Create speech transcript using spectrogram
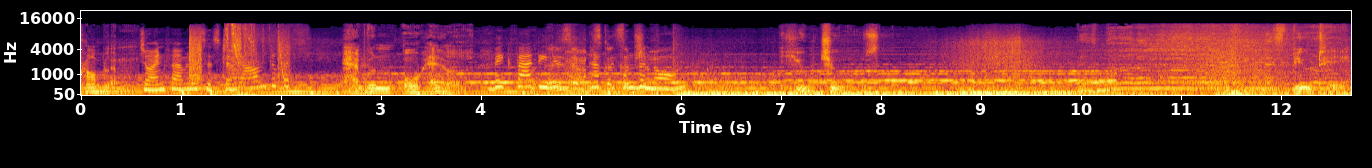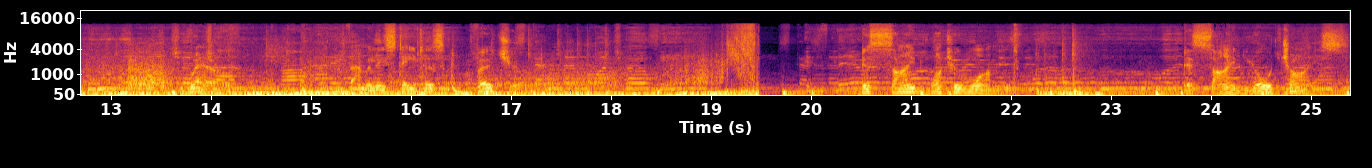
প্রবলেম joint family system. heaven or hell. Big fat illusions have become the norm. You choose. Beauty, wealth, family status, virtue. Decide what you want. Decide your choice.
